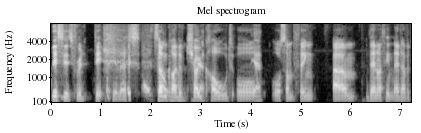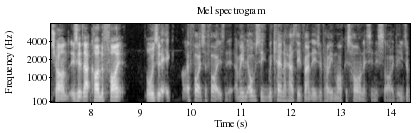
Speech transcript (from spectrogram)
this is ridiculous. It's Some gold. kind of chokehold or Yeah. or something. Um, then I think they'd have a chance. Is it that kind of fight, or is it? It- a fight's a fight, isn't it? I mean, obviously, McKenna has the advantage of having Marcus Harness in his side, who's a,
